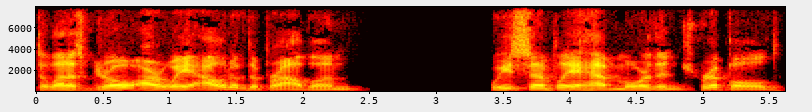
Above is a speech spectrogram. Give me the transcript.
to let us grow our way out of the problem, we simply have more than tripled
